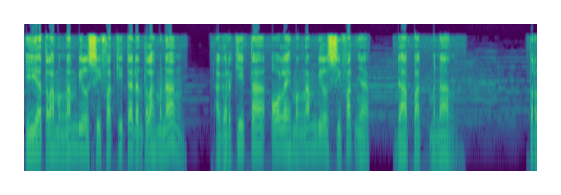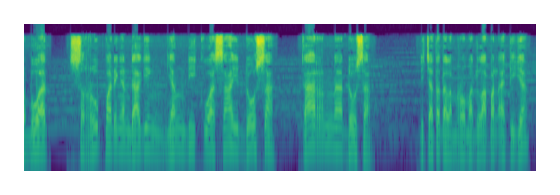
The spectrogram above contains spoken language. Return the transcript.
Ia telah mengambil sifat kita dan telah menang, agar kita oleh mengambil sifatnya dapat menang. Terbuat serupa dengan daging yang dikuasai dosa karena dosa. Dicatat dalam Roma 8 ayat 3,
